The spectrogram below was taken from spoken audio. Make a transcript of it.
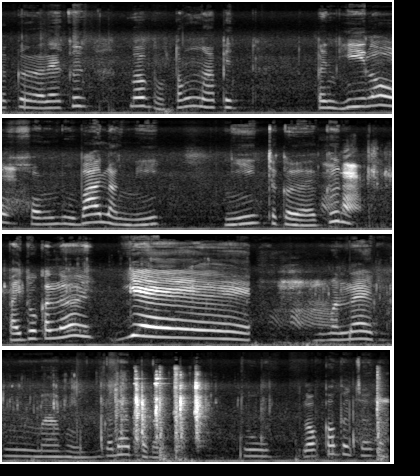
จะเกิดอะไรขึ้น เมื่อผมต้องมาเป็นเป็นฮีโร่ของหมู่บ้านหลังนี้ นี้จะเกิดอะไรขึ้น ไปดูกันเลย เย้วันแรกมาผมก็ได้เปิดประตูแล้วก็ไปเจอกับ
